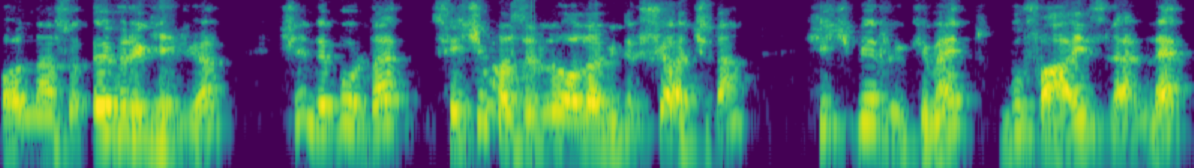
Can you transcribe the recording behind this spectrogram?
Ondan sonra öbürü geliyor. Şimdi burada seçim hazırlığı olabilir şu açıdan. Hiçbir hükümet bu faizlerle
